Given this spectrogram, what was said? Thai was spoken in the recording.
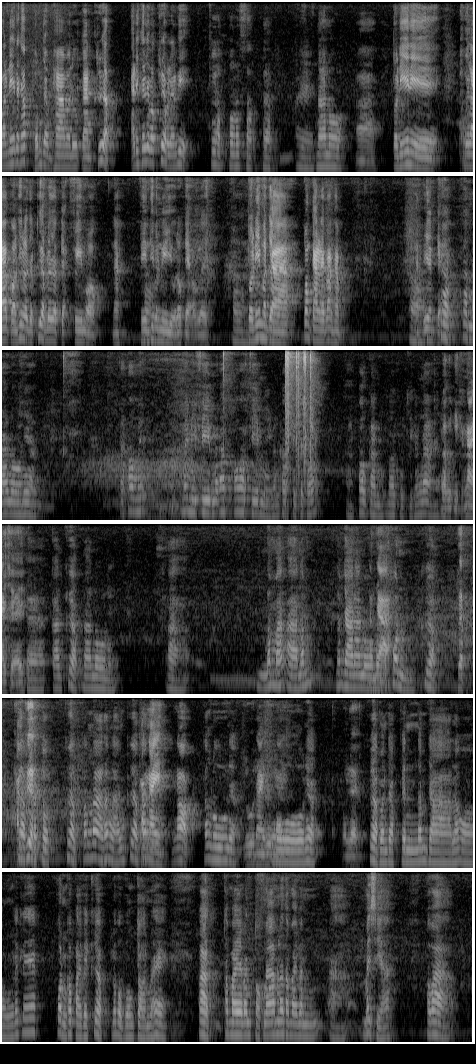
วันนี้นะครับผมจะพามาดูการเคลือบ อันนี้เขาเรียกว่าเคลือบอะไรนะพี่ เคลือบโทรศัพท์แบบเอ่อนาโนอ่า ตัวนี้นี่เวลาก่อนที่เราจะเคลือบเราจะแกะฟิล์มออกนะ ฟิล์มที่มันมีอยู่เราแกะออกเลย อ่าตัวนี้มันจะป้องกันอะไรบ้างครับ อ่าอะพี่ต้องแกะ เคลือบเคลือบนาโนเนี่ยแต่ต้องไม่ไม่มีฟิล์มนะครับ เพราะว่าฟิล์มนี่มันก็เป็นเฉพาะอ่า ป้องกันรอยขูดขีดข้างหน้านะคเรารับกดขีดข้างหน้าเฉยแต่การเคลือบนาโนเนี่ยอ่าน้ำมันอ่าน้ำน้ำยานาโนมันจะพ่นเคลือบเคลือบทั้งเครื่องกระจกเคลือบทั้งหน้าทั้งหลังเคลือบข้างในข้างนอกทั้งรูเนี่ยรูในรูในรูเนี่ยหมดเลย เคลือบมันจะเป็นน้ำยาละอองเล็กๆพ่นเข้าไปไปเคลือบระบบวงจรมาให้ ว่าทำไมมันตกน้ำแล้วทำไมมันอ่าไม่เสีย เพราะว่า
